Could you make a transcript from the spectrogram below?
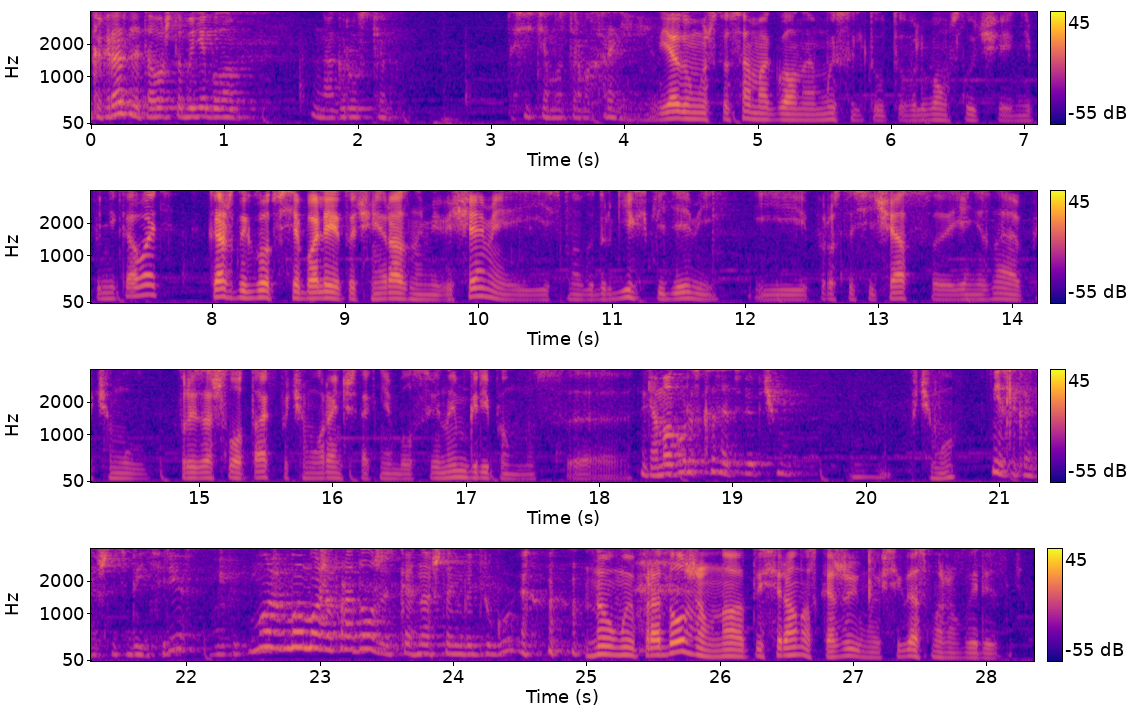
Как раз для того, чтобы не было нагрузки на систему здравоохранения. Я думаю, что самая главная мысль тут в любом случае не паниковать. Каждый год все болеют очень разными вещами, и есть много других эпидемий. И просто сейчас э, я не знаю, почему произошло так, почему раньше так не было с свиным гриппом, с... э, Я могу рассказать тебе почему. Почему? Если, конечно, тебе интересно. Может быть, может, мы можем продолжить на что-нибудь другое. Ну, мы продолжим, но ты все равно скажи, мы всегда сможем вырезать.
